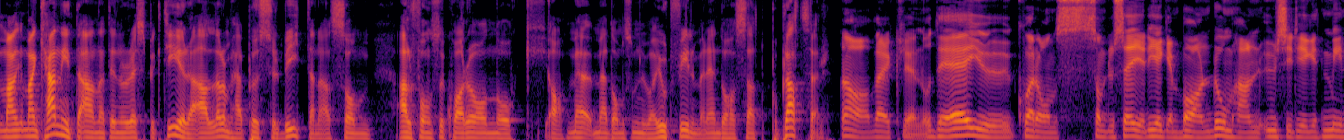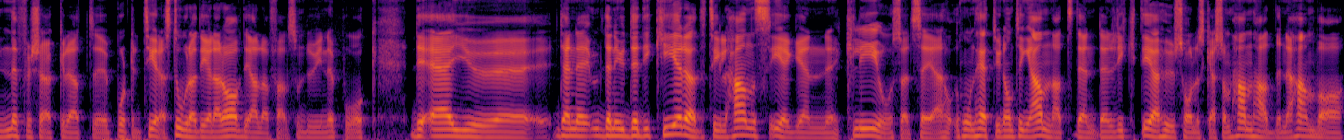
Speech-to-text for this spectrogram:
man, man kan inte annat än att respektera alla de här pusselbitarna som Alfonso Cuarón och ja, med, med de som nu har gjort filmen ändå har satt på plats här. Ja, verkligen. Och det är ju Cuarons, som du säger, egen barndom han ur sitt eget minne försöker att eh, porträttera, stora delar av det i alla fall, som du är inne på. Och det är ju, eh, den är, den är ju dedikerad till hans egen Cleo, så att säga. Hon hette ju någonting annat, den, den riktiga hushållerska som han hade när han var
